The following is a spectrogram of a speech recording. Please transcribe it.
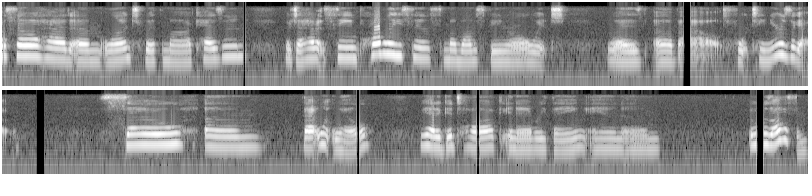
also had um, lunch with my cousin, which I haven't seen probably since my mom's funeral, which was about 14 years ago. So um, that went well we had a good talk and everything, and um, it was awesome.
